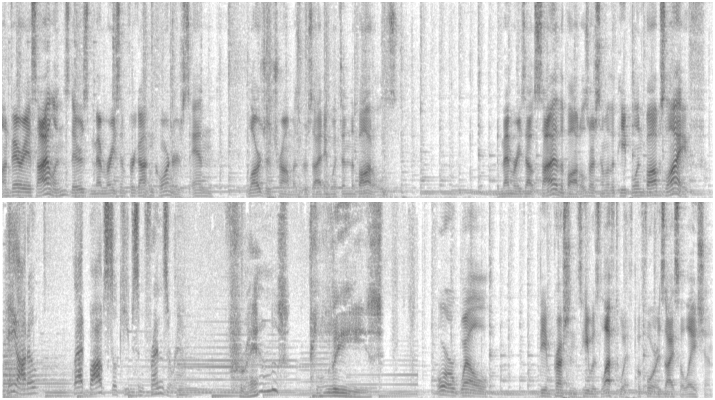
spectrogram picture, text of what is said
On various islands, there's memories and forgotten corners, and larger traumas residing within the bottles. The memories outside of the bottles are some of the people in Bob's life. Hey, Otto. Glad Bob still keeps some friends around. Friends? Please. Or, well, the impressions he was left with before his isolation.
